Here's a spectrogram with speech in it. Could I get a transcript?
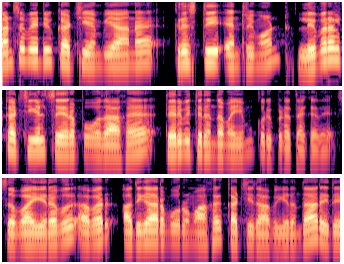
கன்சர்வேட்டிவ் கட்சி எம்பியான கிறிஸ்டி என்ட்ரிமோண்ட் லிபரல் கட்சியில் சேரப்போவதாக தெரிவித்திருந்தமையும் குறிப்பிடத்தக்கது. செவ்வாய் இரவு அவர் அதிகாரபூர்வமாக கட்சி தாவியிருந்தார் இது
